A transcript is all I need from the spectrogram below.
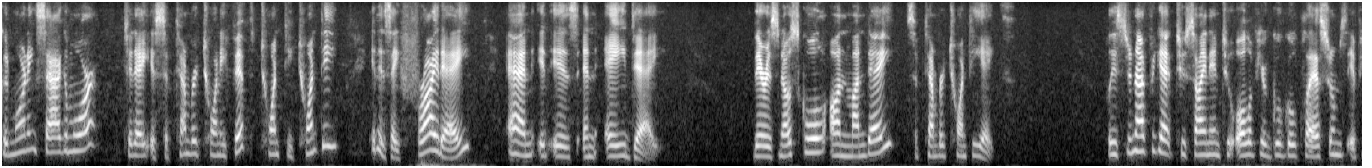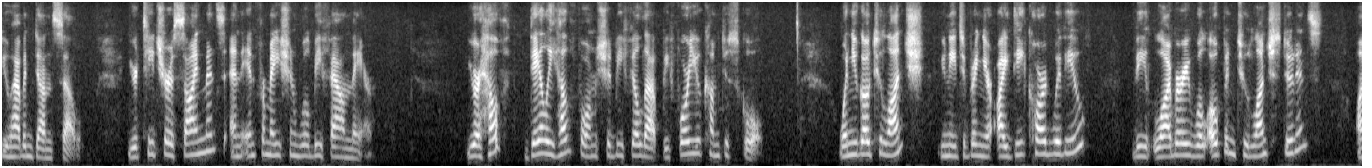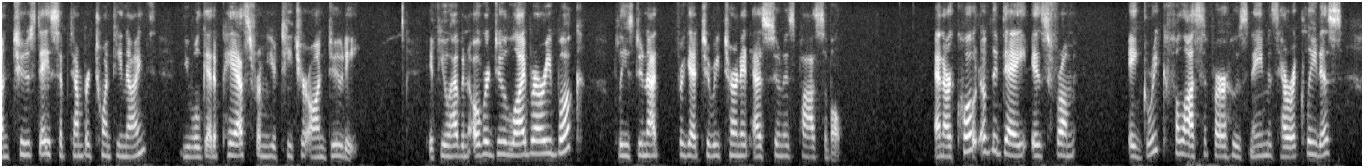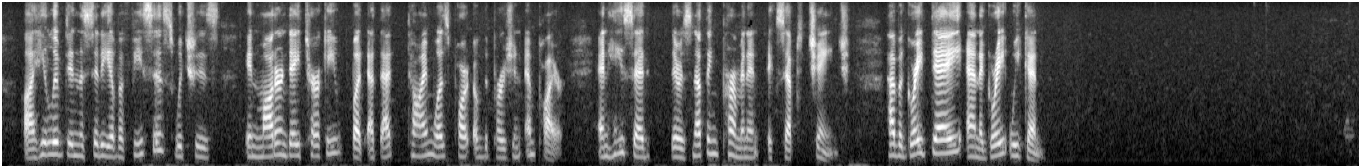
Good morning, Sagamore. Today is September 25th, 2020. It is a Friday and it is an A day. There is no school on Monday, September 28th. Please do not forget to sign into all of your Google Classrooms if you haven't done so. Your teacher assignments and information will be found there. Your health daily health form should be filled out before you come to school. When you go to lunch, you need to bring your ID card with you. The library will open to lunch students on Tuesday, September 29th. You will get a pass from your teacher on duty. If you have an overdue library book, please do not forget to return it as soon as possible. And our quote of the day is from a Greek philosopher whose name is Heraclitus. Uh, he lived in the city of Ephesus, which is in modern day Turkey, but at that time was part of the Persian Empire. And he said, There is nothing permanent except change. Have a great day and a great weekend.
